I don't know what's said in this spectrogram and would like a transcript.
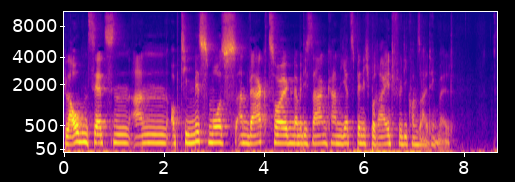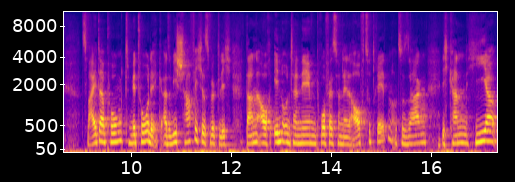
Glaubenssätzen, an Optimismus, an Werkzeugen, damit ich sagen kann, jetzt bin ich bereit für die Consulting-Welt. Zweiter Punkt, Methodik. Also wie schaffe ich es wirklich, dann auch in Unternehmen professionell aufzutreten und zu sagen, ich kann hier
